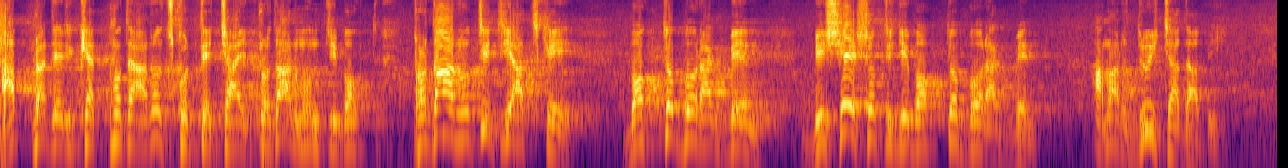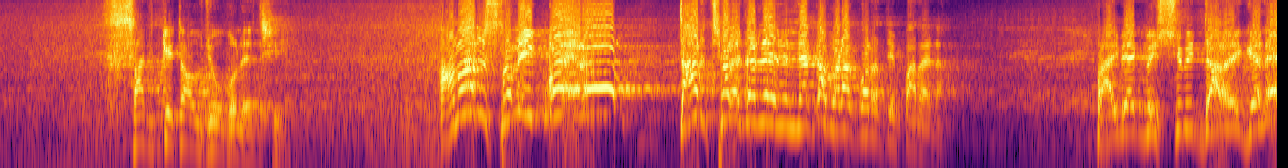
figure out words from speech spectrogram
আপনাদের খেতমতে আরজ করতে চাই প্রধানমন্ত্রী বক্ত- প্রধান অতিথি আজকে বক্তব্য রাখবেন, বিশেষ অতিথি বক্তব্য রাখবেন। আমার দুইটা দাবি, সার্কিট হাউজও বলেছি। আমার শ্রমিক ভাইয়েরা তার ছেলেদের লেখাপড়া করাতে পারে না। প্রাইভেট বিশ্ববিদ্যালয়ে গেলে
